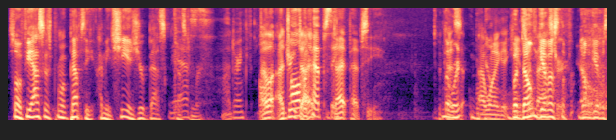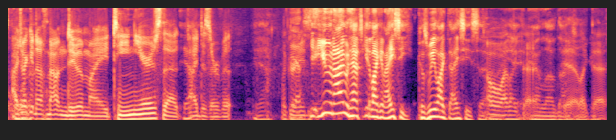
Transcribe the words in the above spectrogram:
So if you ask us to promote Pepsi, I mean she is your best Yes, customer. I drink. I, All, li- I drink all diet, the Pepsi. diet Pepsi No, because we're- I want to get. But don't give us the don't give us the I drank enough Mountain Dew in my teen years that Yeah. I deserve it. Yeah. Agreed. Yes. You and I would have to get like an icy because we like the icy. So Oh, I like Yeah, that. I love that. Yeah, I like that.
